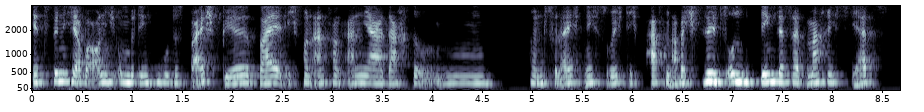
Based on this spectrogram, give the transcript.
Jetzt bin ich aber auch nicht unbedingt ein gutes Beispiel, weil ich von Anfang an ja dachte, mh, hm, könnte vielleicht nicht so richtig passen, aber ich will es unbedingt, deshalb mache ich es jetzt.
